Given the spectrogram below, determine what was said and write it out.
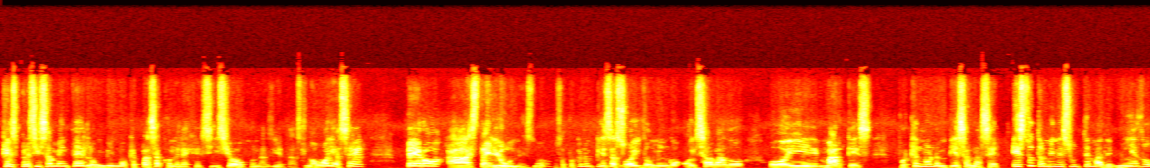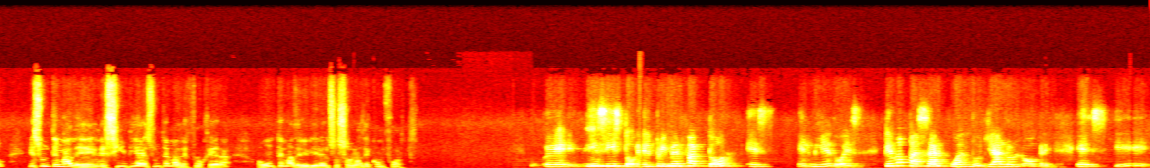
que es precisamente lo mismo que pasa con el ejercicio o con las dietas. Lo voy a hacer, pero hasta el lunes, ¿no? O sea, ¿por qué no empiezas hoy domingo, hoy sábado, hoy martes? ¿Por qué no lo empiezan a hacer? Esto también es un tema de miedo, es un tema de desidia, es un tema de flojera o un tema de vivir en su zona de confort. Eh, insisto, el primer factor es el miedo, es ¿Qué va a pasar cuando ya lo logre? Es, eh,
